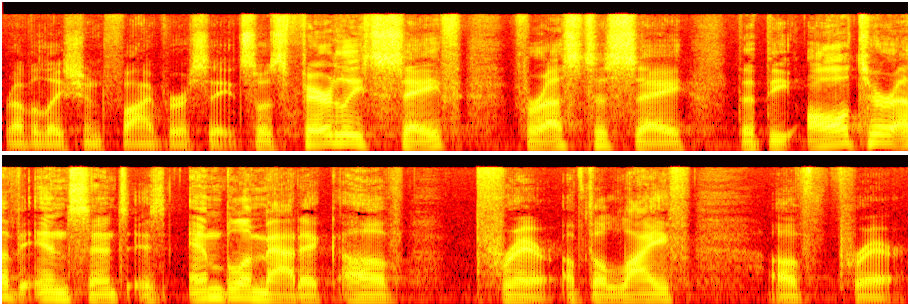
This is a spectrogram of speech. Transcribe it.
Revelation 5, verse 8. So it's fairly safe for us to say that the altar of incense is emblematic of prayer, of the life of prayer.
